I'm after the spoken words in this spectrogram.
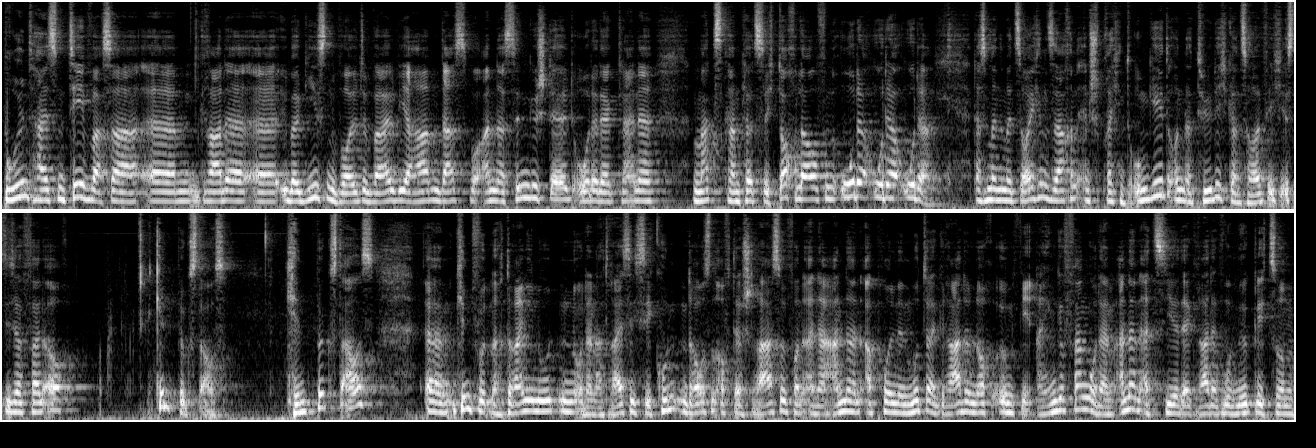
brühend heißen Teewasser ähm, gerade äh, übergießen wollte, weil wir haben das woanders hingestellt oder der kleine Max kann plötzlich doch laufen oder, oder, oder. Dass man mit solchen Sachen entsprechend umgeht und natürlich ganz häufig ist dieser Fall auch, Kind büxt aus. Kind büxt aus. Ähm, kind wird nach drei Minuten oder nach 30 Sekunden draußen auf der Straße von einer anderen abholenden Mutter gerade noch irgendwie eingefangen oder einem anderen Erzieher, der gerade womöglich zum,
